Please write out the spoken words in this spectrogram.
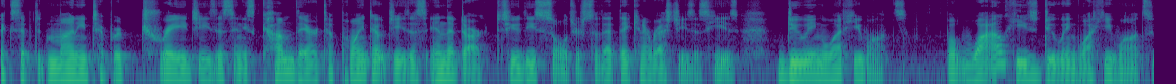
accepted money to portray Jesus, and he's come there to point out Jesus in the dark to these soldiers so that they can arrest Jesus. He is doing what he wants. But while he's doing what he wants,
